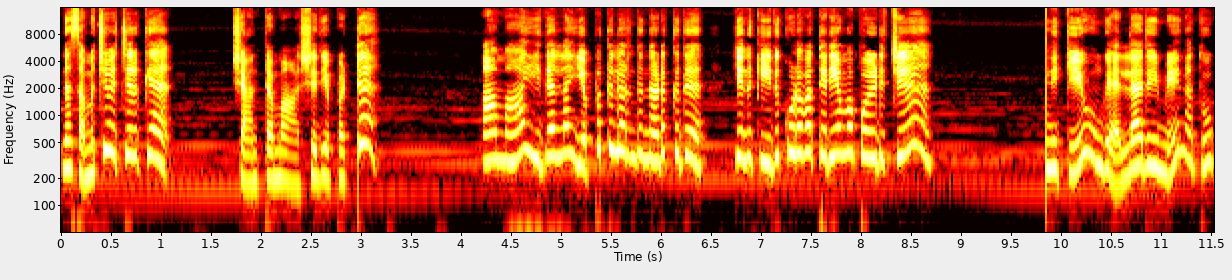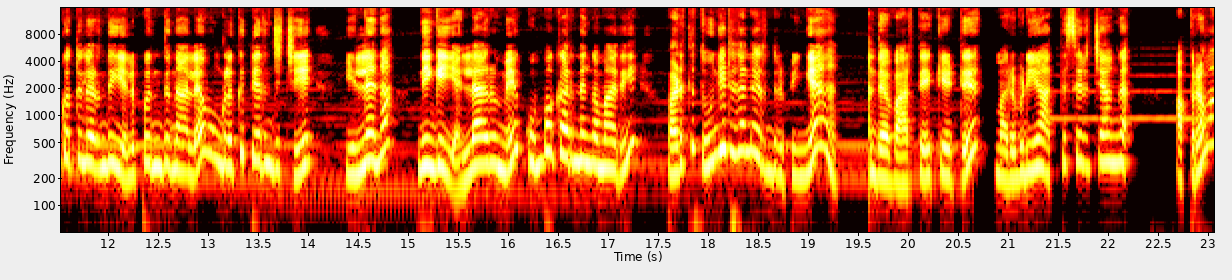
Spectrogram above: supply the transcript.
நான் சமைச்சு வச்சிருக்கேன். சாந்தமா ஆச்சரியப்பட்டு ஆமா இதெல்லாம் எப்பத்துல இருந்து நடக்குது? எனக்கு இது கூடவா தெரியாம போயிடுச்சு? இன்னைக்கு உங்க எல்லாரையுமே நான் தூக்கத்துல இருந்து எழுப்புனதுனால உங்களுக்கு தெரிஞ்சிச்சு. இல்லனா நீங்க எல்லாருமே கும்பகர்ணங்க மாதிரி படுத்து தூங்கிட்டு தானே இருந்திருப்பீங்க? அந்த வார்த்தையை கேட்டு மறுபடியும் அத்தை சிரிச்சாங்க. அப்புறமா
